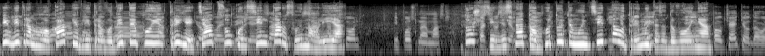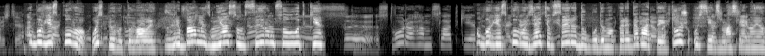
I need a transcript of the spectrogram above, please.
Пів літра молока, пів літра води теплої, три яйця, цукор, сіль та рослинна олія. Тож всіх зі святом готуйте млинці та отримуйте задоволення. Обов'язково ось приготували з грибами, з м'ясом, з сиром солодкі. З творогом сладкі. Обов'язково зятю в середу будемо передавати. Тож усіх з масляною.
